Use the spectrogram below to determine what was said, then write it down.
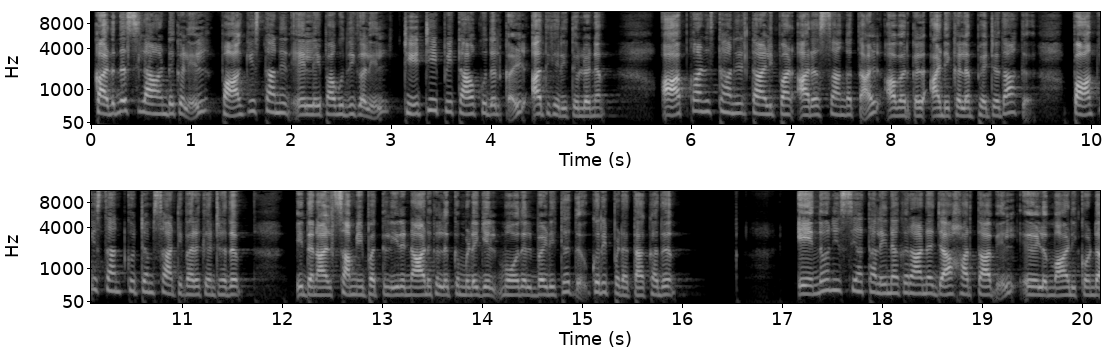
கடந்த சில ஆண்டுகளில் பாகிஸ்தானின் எல்லை பகுதிகளில் டிடிபி தாக்குதல்கள் அதிகரித்துள்ளன. ஆப்கானிஸ்தானில் தாலிபான் அரசாங்கத்தால் அவர்கள் அடைக்கலம் பெற்றதாக பாகிஸ்தான் குற்றம் சாட்டி வருகின்றது. இதனால் சமீபத்தில் இரு நாடுகளுக்கும் இடையில் மோதல் வெடித்தது குறிப்பிடத்தக்கது. இந்தோனேசியா தலைநகரான ஜாகார்த்தாவில் ஏழு மாடி கொண்ட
